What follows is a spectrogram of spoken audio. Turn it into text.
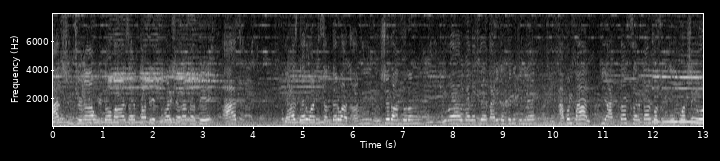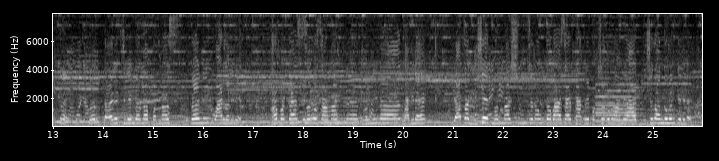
आज शिवसेना उद्धव बाळासाहेब ठाकरे दिवाळ शहरातर्फे आज गॅस दरवाढी संदर्भात आम्ही निषेध आंदोलन दिवा विभागातल्या कार्यकर्त्यांनी केलेलं आहे. आपण पाहाल की आत्ताच सरकार बसून एक वर्षही होत नाही तर डायरेक्ट सिलेंडरला पन्नास रुपयांनी वाढ झालेली आहे. हा फटका सर्वसामान्य गृहिणींना झालेला आहे. याचा निषेध म्हणून आज शिवसेना उद्धव बाळासाहेब ठाकरे पक्षाकडून आम्ही आज निषेध आंदोलन केलेलं आहे.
